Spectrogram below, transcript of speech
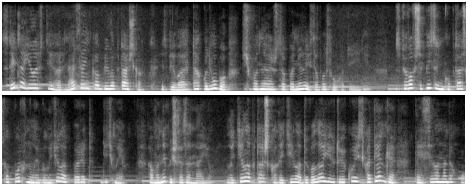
сидить на гілості гарнесенька біла пташка і співає так любо, що вони аж зупинилися послухати її. Співавши пісеньку, пташка пурхнула і полетіла перед дітьми, а вони пішли за нею. Летіла пташка, летіла, довела їх до якоїсь хатинки та й сіла на даху.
